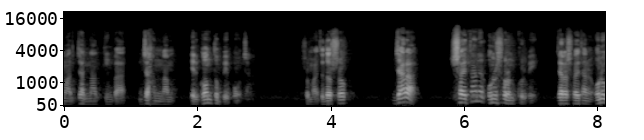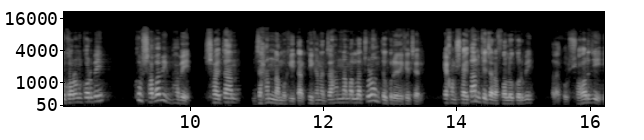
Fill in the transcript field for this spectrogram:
আমার জান্নাত কিংবা জাহান্নাম এর গন্তব্যে পৌঁছা। সমাজ দর্শক, যারা শয়তানের অনুসরণ করবে, যারা শয়তানের অনুকরণ করবে, খুব স্বাভাবিকভাবে শয়তান জাহান্নামুখী, তার ঠিকানা জাহান্নাম আল্লাহ চূড়ান্ত করে রেখেছেন। এখন শয়তানকে যারা ফলো করবে, তারা খুব সহজেই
